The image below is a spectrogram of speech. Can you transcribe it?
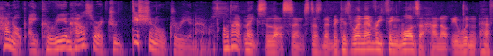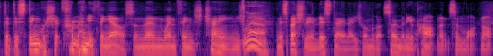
Hanok, a Korean house or a traditional Korean house. Well, that makes a lot of sense, doesn't it? Because when everything was a hanok, you wouldn't have to distinguish it from anything else. And then when things changed, Yeah. and especially in this day and age when we've got so many apartments and whatnot.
